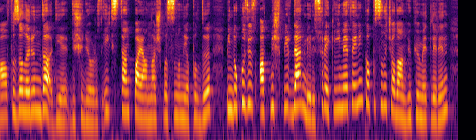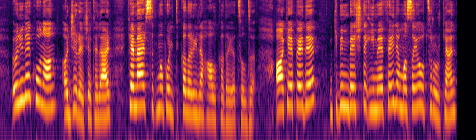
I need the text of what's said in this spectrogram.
hafızalarında diye düşünüyoruz. İlk standby anlaşmasının yapıldığı 1961'den beri sürekli IMF'nin kapısını çalan hükümetlerin önüne konan acı reçeteler kemer sıkma politikalarıyla halka dayatıldı. AKP'de 2005'te IMF ile masaya otururken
